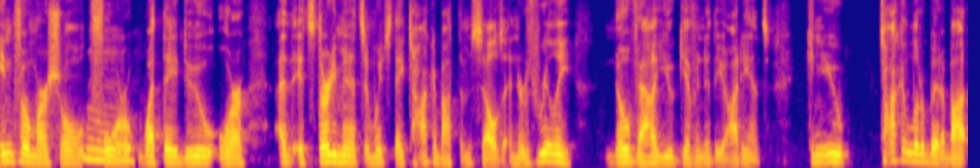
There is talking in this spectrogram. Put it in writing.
infomercial mm. for what they do or uh, it's 30 minutes in which they talk about themselves and there's really no value given to the audience can you talk a little bit about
